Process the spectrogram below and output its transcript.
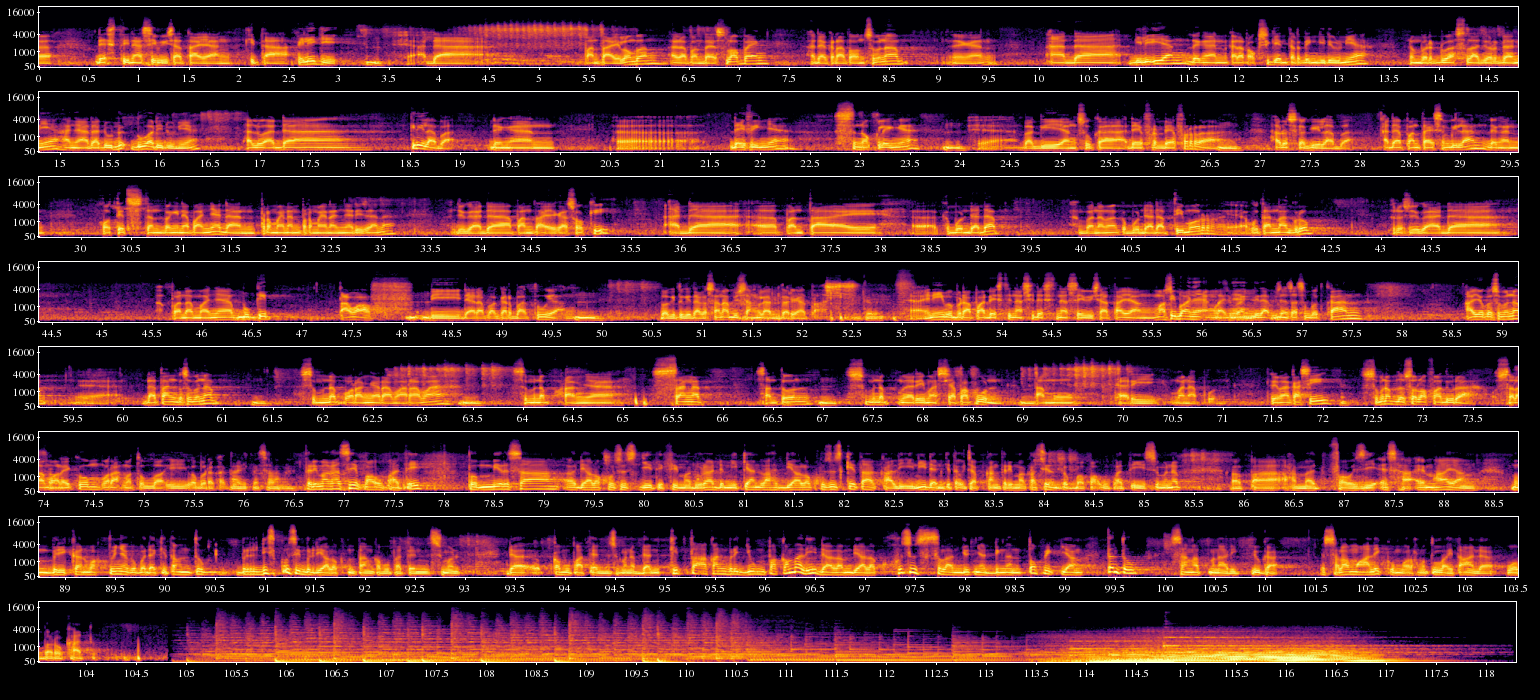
destinasi wisata yang kita miliki. Ya, ada Pantai Lombang, ada Pantai Selopeng, ada Keraton Sunab, ya kan? Ada Gili Iyang dengan kadar oksigen tertinggi di dunia, nomor dua setelah Jordania, hanya ada dua di dunia. Lalu ada Gili Laba dengan uh, divingnya snorkelingnya hmm. ya, bagi yang suka diver-diver ah, hmm. harus ke Gilaba. Ada Pantai Sembilan dengan cottage dan penginapannya dan permainan-permainannya di sana. Juga ada Pantai Kasoki, ada uh, Pantai uh, Kebun Dadap, apa nama Kebun Dadap Timur, ya, hutan mangrove. Terus juga ada apa namanya Bukit Tawaf hmm. di daerah Pagar Batu yang hmm begitu kita ke sana bisa ngeliat dari atas. Betul. Nah, ini beberapa destinasi-destinasi wisata yang masih banyak yang lainnya yang tidak bisa saya sebutkan. Ayo ke Sumeneb, ya, datang ke Sumeneb. Hmm. Sumeneb orangnya ramah-ramah, hmm. Sumeneb orangnya sangat santun, hmm. Sumeneb menerima siapa pun hmm. tamu dari mana pun. Terima kasih. Sumeneb Dosolov Madura. Wassalamualaikum warahmatullahi wabarakatuh. Waalaikumsalam. Terima kasih Pak Bupati. Pemirsa uh, Dialog Khusus GTV Madura, demikianlah dialog khusus kita kali ini dan kita ucapkan terima kasih untuk Bapak Bupati Sumeneb, Bapak Ahmad Fauzi SHMH yang memberikan waktunya kepada kita untuk berdiskusi berdialog tentang Kabupaten Sumeneb, Kabupaten Sumeneb dan kita akan berjumpa kembali dalam dialog khusus selanjutnya dengan topik yang tentu sangat menarik juga. Assalamualaikum warahmatullahi taala wabarakatuh.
